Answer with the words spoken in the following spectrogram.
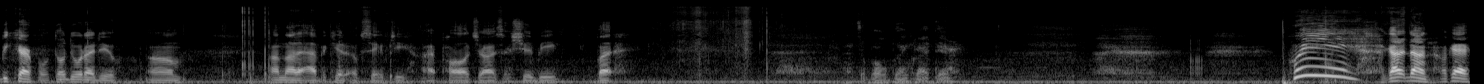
be careful. Don't do what I do. Um, I'm not an advocate of safety. I apologize. I should be. But that's a bowl blank right there. Whee! I got it done. Okay.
